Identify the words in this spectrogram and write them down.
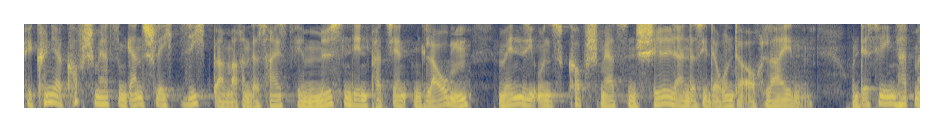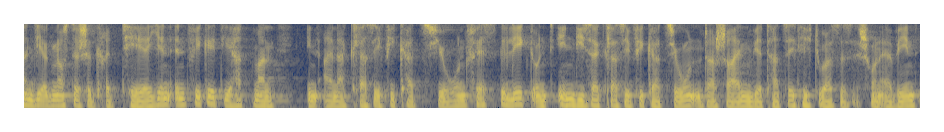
wir können ja Kopfschmerzen ganz schlecht sichtbar machen. Das heißt, wir müssen den Patienten glauben, wenn sie uns Kopfschmerzen schildern, dass sie darunter auch leiden. Und deswegen hat man diagnostische Kriterien entwickelt, die hat man in einer Klassifikation festgelegt und in dieser Klassifikation unterscheiden wir tatsächlich, du hast es schon erwähnt,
